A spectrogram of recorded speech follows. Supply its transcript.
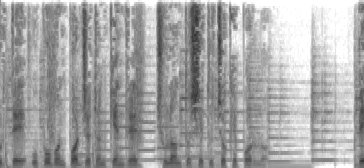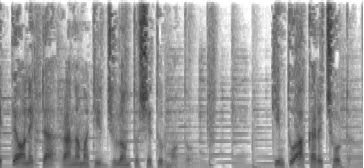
ঘুরতে উপবন পর্যটন কেন্দ্রের ঝুলন্ত সেতু চোখে পড়ল। দেখতে অনেকটা রাঙামাটির ঝুলন্ত সেতুর মতো। কিন্তু আকারে ছোট।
